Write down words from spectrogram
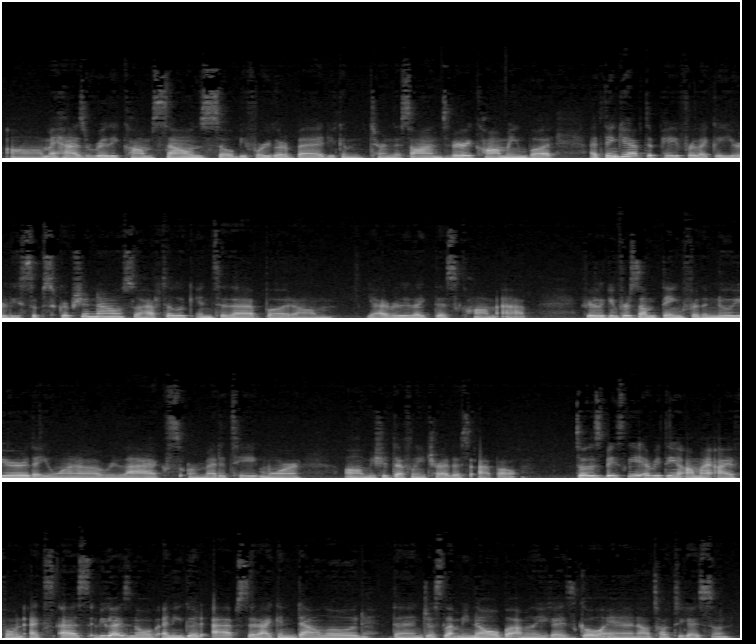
um, it has really calm sounds so before you go to bed you can turn this on it's very calming but I think you have to pay for like a yearly subscription now so I have to look into that but um, yeah I really like this calm app if you're looking for something for the new year that you want to relax or meditate more, um, you should definitely try this app out. So that's basically everything on my iPhone XS. If you guys know of any good apps that I can download, then just let me know. But I'm going to let you guys go and I'll talk to you guys soon.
